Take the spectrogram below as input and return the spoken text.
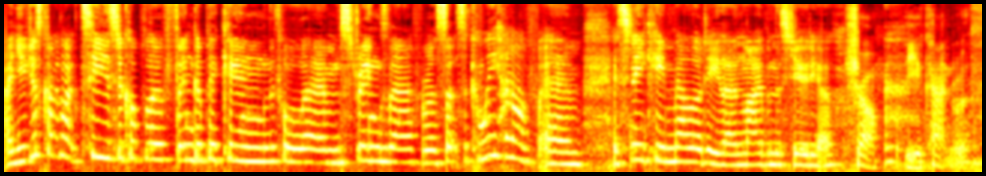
And you just kind of like teased a couple of finger picking little um, strings there for us. So, so can we have um, a sneaky melody then live in the studio? Sure, you can, Ruth.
